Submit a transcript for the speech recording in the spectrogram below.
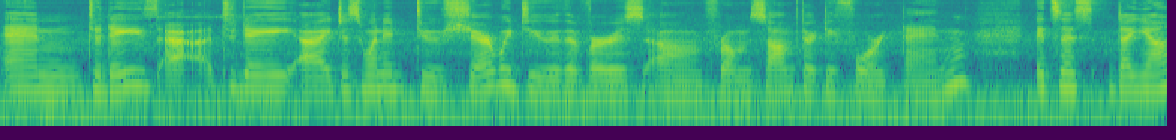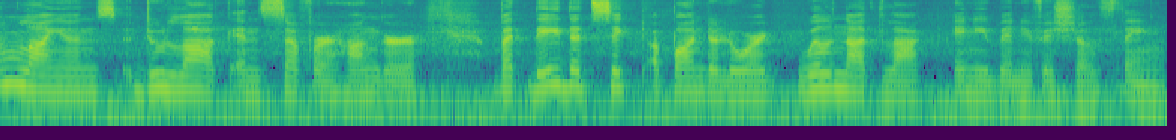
And today's uh, today, I just wanted to share with you the verse um, from Psalm 34:10. It says, "The young lions do lack and suffer hunger." But they that seek upon the Lord will not lack any beneficial thing.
